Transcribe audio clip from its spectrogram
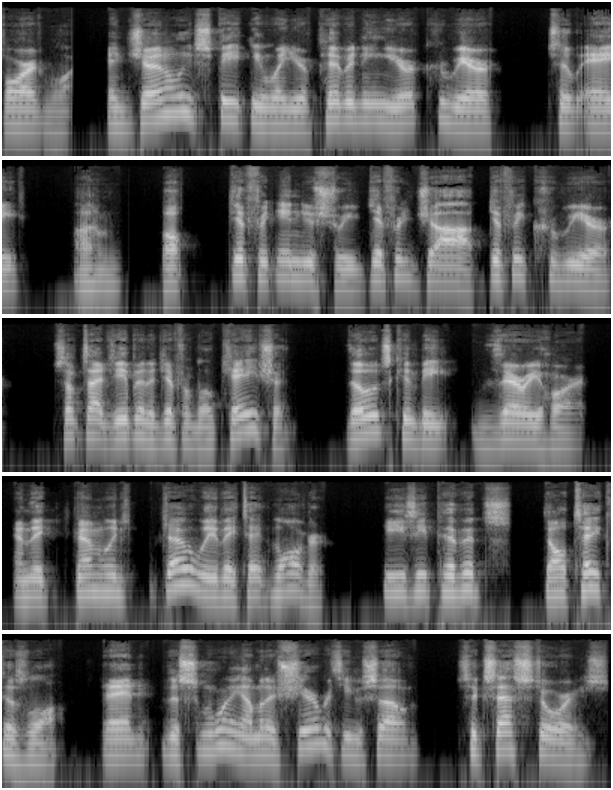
hard ones. And generally speaking, when you're pivoting your career to a um, well, different industry, different job, different career, sometimes even a different location, those can be very hard. And they generally, generally they take longer. Easy pivots don't take as long. And this morning, I'm going to share with you some success stories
